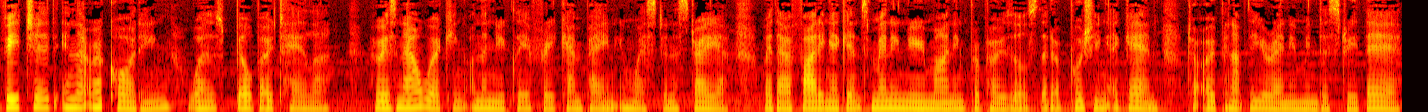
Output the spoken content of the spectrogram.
Featured in that recording was Bilbo Taylor, who is now working on the nuclear free campaign in Western Australia, where they are fighting against many new mining proposals that are pushing again to open up the uranium industry there.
